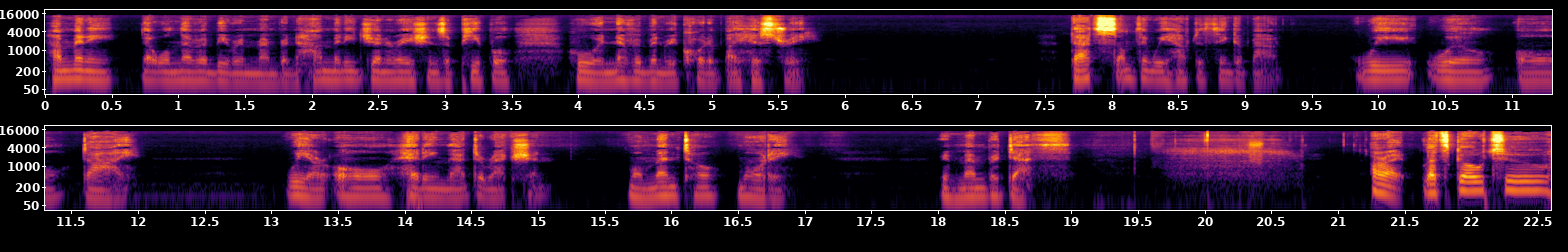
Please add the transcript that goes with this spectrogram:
How many that will never be remembered? How many generations of people who have never been recorded by history? That's something we have to think about. We will all die. We are all heading that direction. Memento mori. Remember death. All right, let's go to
